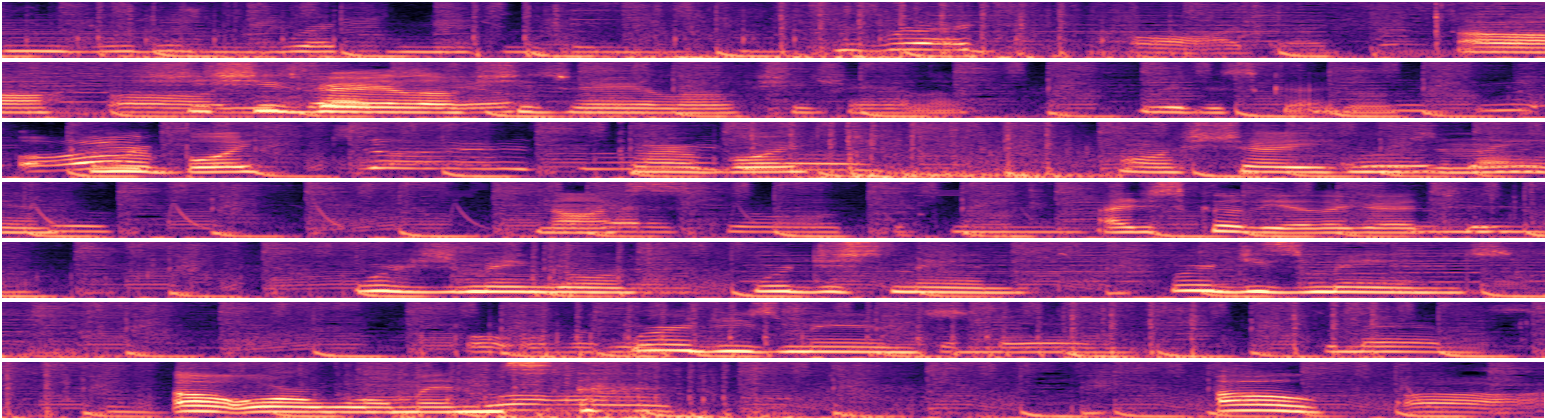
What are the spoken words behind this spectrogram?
We're wrecking. Get wrecked. Oh, I died. Oh, Oh, she, she's very low. She's very low. She's very low. Look at this guy go. Oh, Come here, boy. died. Come here, boy. I want to show you who's the man. Nice. Kill the team. I just killed the other guy too. Where's these men going? Where these men? Where these mans? Oh. Where are these mans? The man. The man's. Oh, or womans. Whoa. Oh, Ah,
